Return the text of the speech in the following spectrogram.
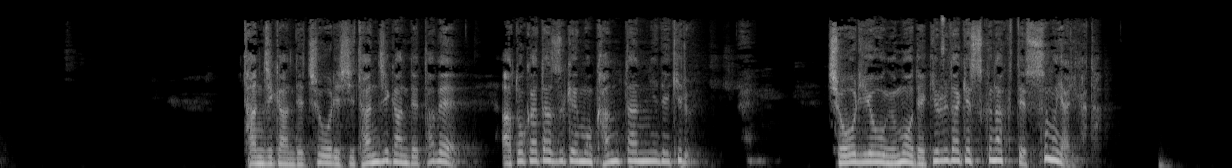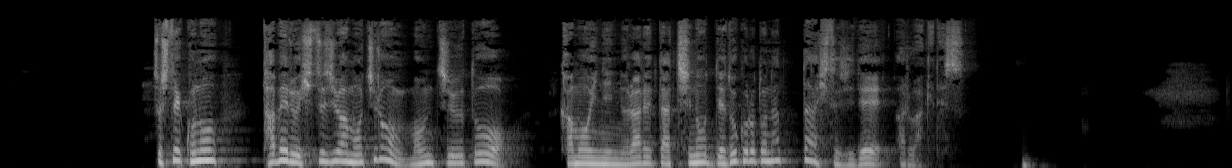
短時間で調理し短時間で食べ、後片付けも簡単にできる。調理用具もできるだけ少なくて済むやり方。そしてこの食べる羊はもちろん門中と鴨居に塗られた血の出所となった羊であるわけです。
